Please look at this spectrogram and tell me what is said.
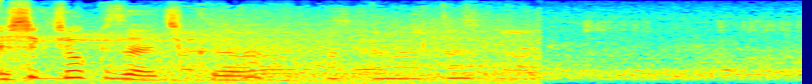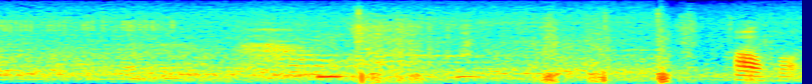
Işık çok güzel çıkıyor. 好好。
